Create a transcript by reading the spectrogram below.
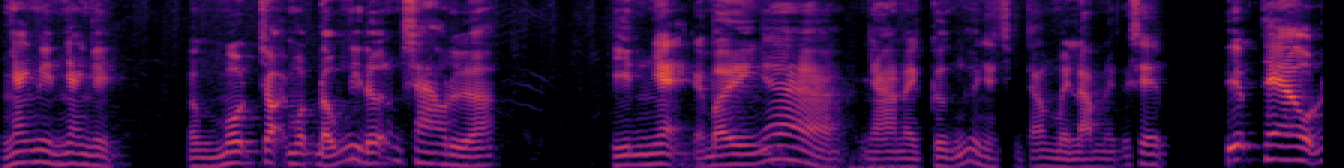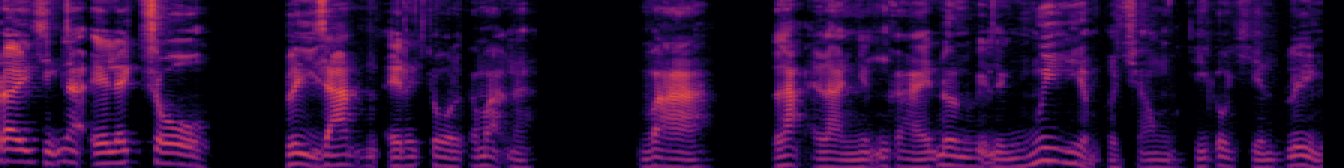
nhanh lên nhanh lên Bằng một chọi một đống thì đỡ làm sao được. Tin nhẹ cái bầy nhá. Nhà này cứng rồi, nhà 915 này cứ xem. Tiếp theo đây chính là Electro. Blizzard Electro các bạn này. Và lại là những cái đơn vị lính nguy hiểm ở trong khí cầu chiến Blim.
